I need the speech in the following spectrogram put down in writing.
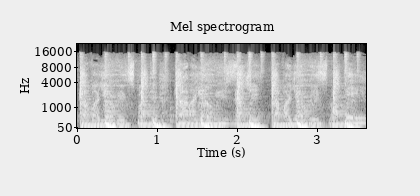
travailleurs exploités, travailleurs usagers, travailleurs exploités.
